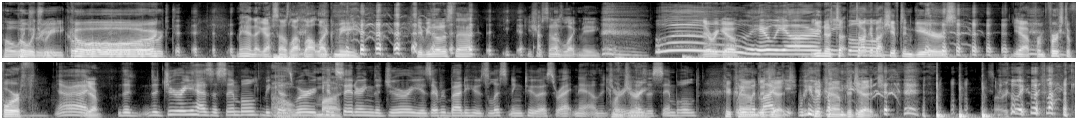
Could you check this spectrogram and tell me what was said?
Poetry Court. Man, that guy sounds a lot, lot like me. Have you noticed that? He sure sounds like me. Woo! There we go. Here we are. You know, t- talk about shifting gears. yeah, from first to fourth. All right. Yeah. The the jury has assembled because Oh, we're my. considering the jury is everybody who's listening to us right now. The Come on, jury, jury. has assembled. Who come would the like judge. you- we Here come like- the judge. Sorry. like.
